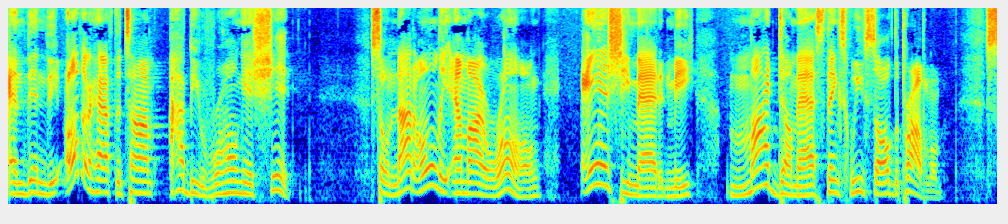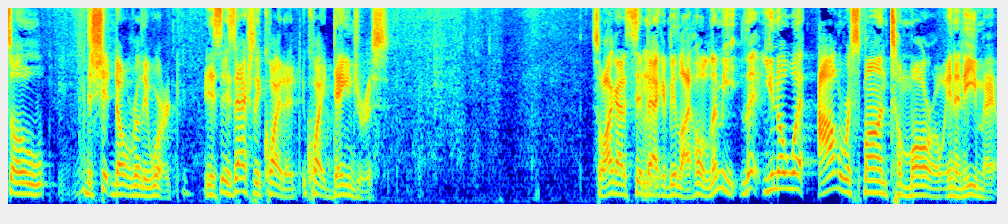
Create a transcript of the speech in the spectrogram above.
And then the other half the time, I'd be wrong as shit. So not only am I wrong and she mad at me, my dumbass thinks we've solved the problem. So the shit don't really work. It's, it's actually quite a, quite dangerous. So I got to sit back mm. and be like, "Hold, let me let you know what? I'll respond tomorrow in an email.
